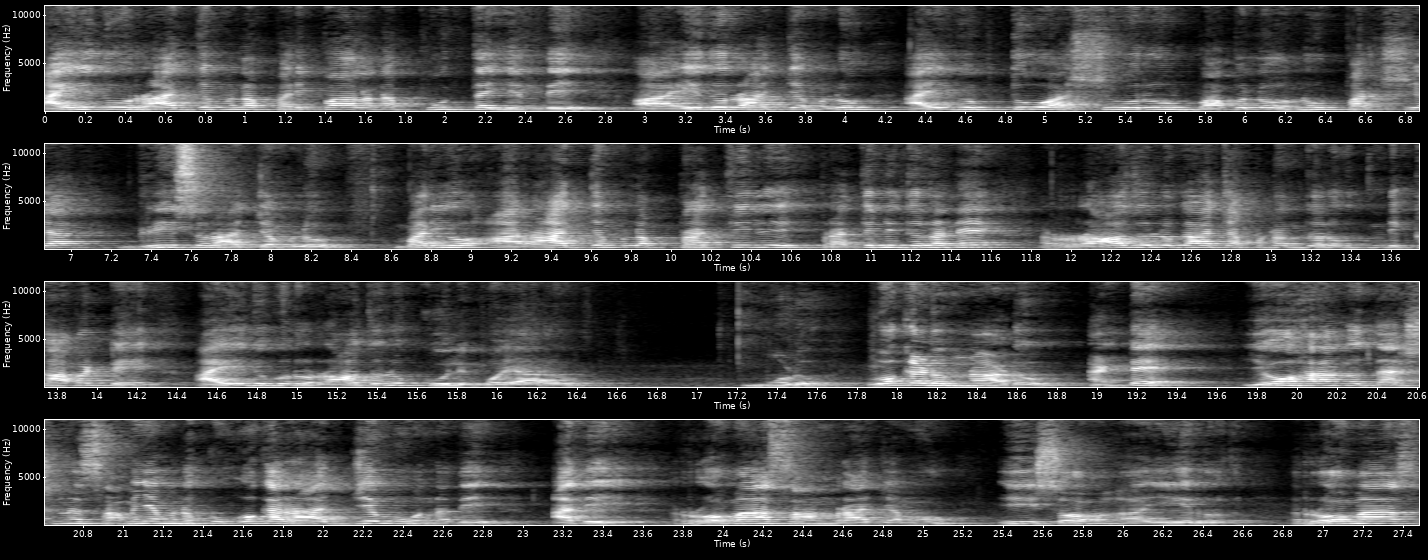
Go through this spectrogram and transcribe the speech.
ఐదు రాజ్యముల పరిపాలన పూర్తయింది. ఆ ఐదు రాజ్యములు ఐగుప్తు అషూరు బబులోను పర్షియా గ్రీసు రాజ్యములు. మరియు ఆ రాజ్యముల ప్రతిని ప్రతినిధులనే రాజులుగా చెప్పడం జరుగుతుంది. కాబట్టి ఐదుగురు రాజులు కూలిపోయారు. మూడు ఒకడున్నాడు. అంటే యోహాను దర్శన సమయమునకు ఒక రాజ్యము ఉన్నది. అది రోమా సామ్రాజ్యము. ఈ సోమ ఈ రో- రోమా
